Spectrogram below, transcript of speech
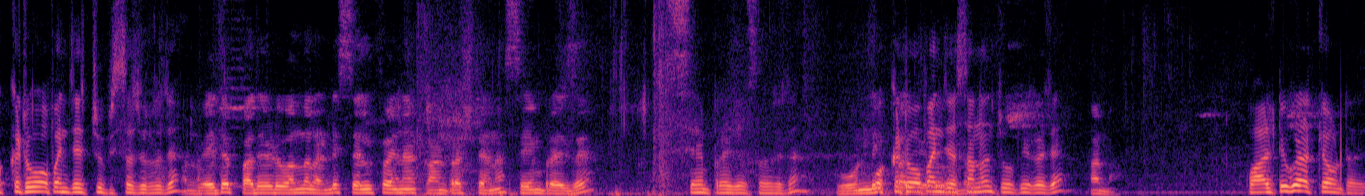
ఒక్కటి ఓపెన్ చేసి చూపిస్తా చూడు రజా అయితే పదిహేడు వందలు అండి. సెల్ఫ్ అయినా కాంట్రాస్ట్ అయినా సేమ్ ప్రైజే. సేమ్ ప్రైస్ వస్తుంది రజా ఓన్లీ ఒక్కటి ఓపెన్ చేస్తాను చూపి రజా అన్న. క్వాలిటీ కూడా అట్లే ఉంటుంది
